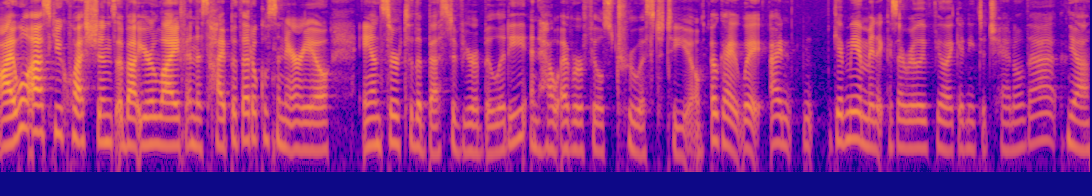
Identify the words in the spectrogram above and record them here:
I will ask you questions about your life in this hypothetical scenario. Answer to the best of your ability and however feels truest to you. Okay, wait. I give me a minute because I really feel like I need to channel that. Yeah.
